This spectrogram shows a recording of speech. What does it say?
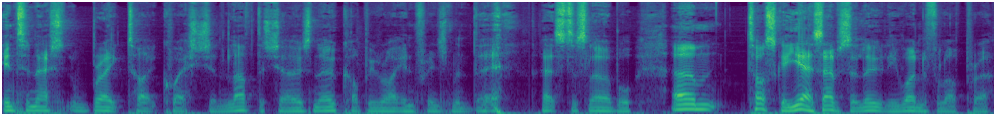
international break type question. Love the shows. No copyright infringement there. That's disloyable. Um, Tosca, yes, absolutely. Wonderful opera.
